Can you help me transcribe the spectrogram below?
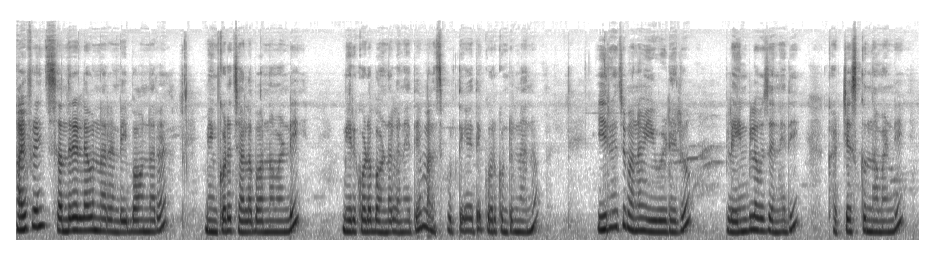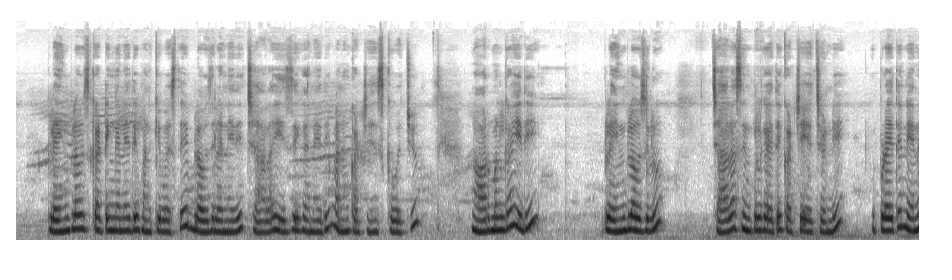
హాయ్ ఫ్రెండ్స్ అందరూ ఎలా ఉన్నారండి? బాగున్నారా? మేము కూడా చాలా బాగున్నామండి. మీరు కూడా బాగుండాలని అయితే మనస్ఫూర్తిగా అయితే కోరుకుంటున్నాను. ఈరోజు మనం ఈ వీడియోలో ప్లెయిన్ బ్లౌజ్ అనేది కట్ చేసుకుందామండి. ప్లెయిన్ బ్లౌజ్ కటింగ్ అనేది మనకి వస్తే బ్లౌజులు అనేది చాలా ఈజీగా అనేది మనం కట్ చేసుకోవచ్చు. నార్మల్గా ఇది ప్లెయిన్ బ్లౌజులు చాలా సింపుల్గా అయితే కట్ చేయొచ్చండి. ఇప్పుడైతే నేను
